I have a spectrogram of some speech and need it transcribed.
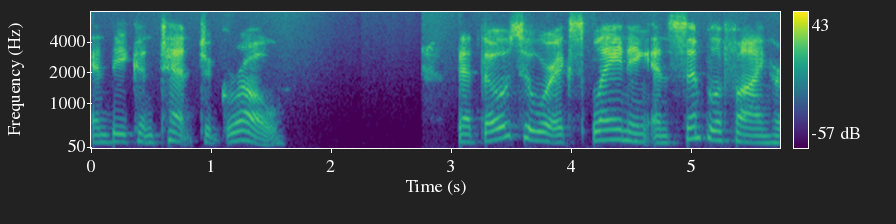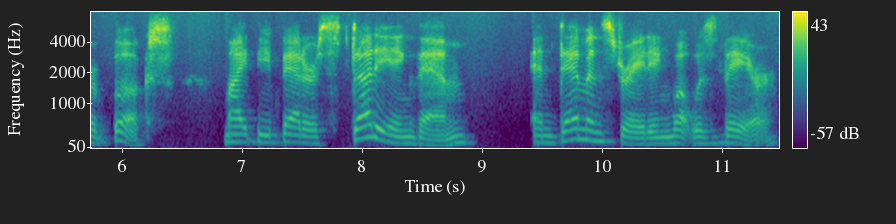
and be content to grow. That those who were explaining and simplifying her books might be better studying them and demonstrating what was there.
